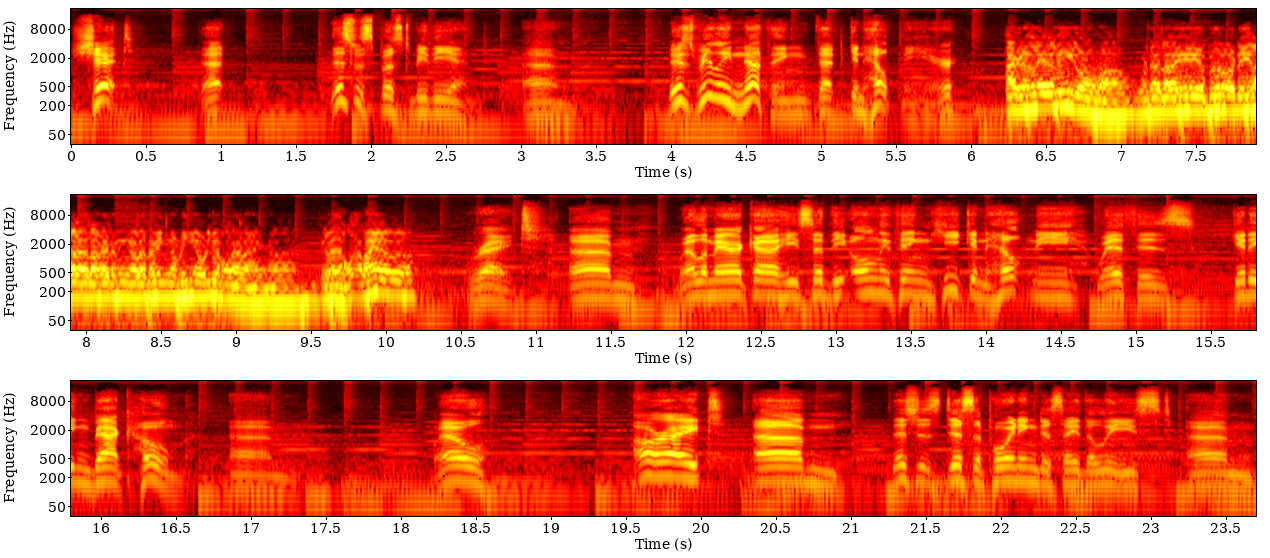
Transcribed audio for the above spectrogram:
shit. That this was supposed to be the end. Um, there's really nothing that can help me here. Right. Um, well, America, he said the only thing he can help me with is getting back home. Um, well, all right. Um, this is disappointing to say the least. Um,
